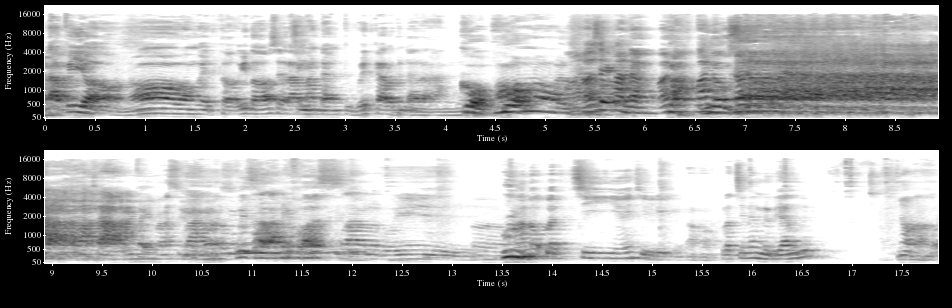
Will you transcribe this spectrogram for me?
Tapi ya ono wong wedok itu sing ra mandang duit karo kendaraan. Goblok. Ono. masih mandang mana mana Sampai masih kuwi sarane bos, sarane kuwi. anak pleci yang cilik Plecine ndurian kuwi. Nyata.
